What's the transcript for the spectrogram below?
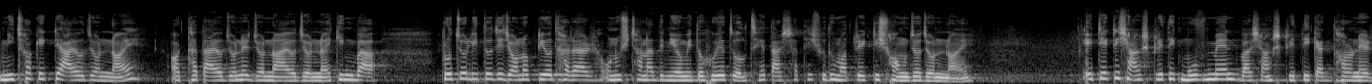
নিছক একটি আয়োজন নয়, অর্থাৎ আয়োজনের জন্য আয়োজন নয়, কিংবা প্রচলিত যে জনপ্রিয় ধারার অনুষ্ঠানাদি নিয়মিত হয়ে চলছে, তার সাথে শুধুমাত্র একটি সংযোজন নয়। এটি একটি সাংস্কৃতিক মুভমেন্ট বা সাংস্কৃতিক এক ধরনের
